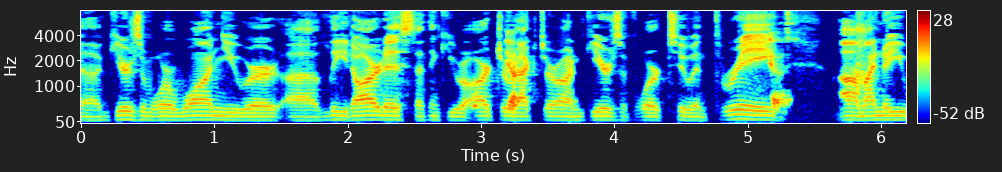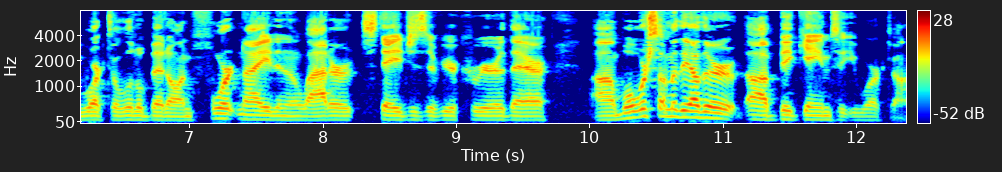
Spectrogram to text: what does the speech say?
uh, Gears of War one, you were uh, lead artist. I think you were art director on Gears of War two and three. Yes. Um, I know you worked a little bit on Fortnite in the latter stages of your career there. Um, what were some of the other uh, big games that you worked on?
